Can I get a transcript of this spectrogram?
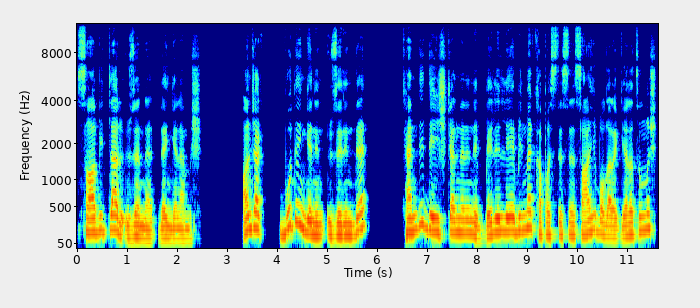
sabitler üzerine dengelenmiş. Ancak bu dengenin üzerinde kendi değişkenlerini belirleyebilme kapasitesine sahip olarak yaratılmış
